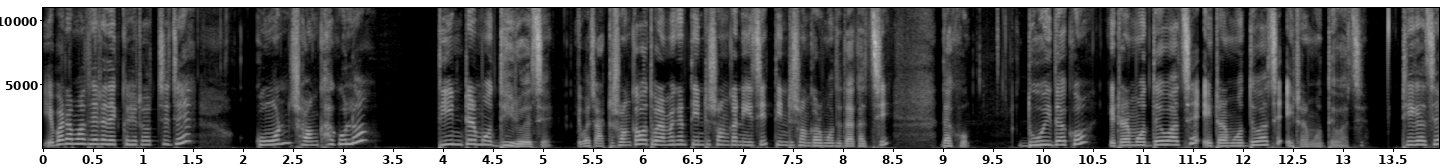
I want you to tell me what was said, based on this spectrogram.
এবার আমাদের যেটা দেখতে সেটা হচ্ছে যে, কোন সংখ্যাগুলো তিনটের মধ্যেই রয়েছে। এবার চারটে সংখ্যা হতে পারে, আমি এখানে তিনটে সংখ্যা নিয়েছি, তিনটে সংখ্যার মধ্যে দেখাচ্ছি। দেখো, দুই দেখো, এটার মধ্যেও আছে, এটার মধ্যেও আছে, এটার মধ্যেও আছে। ঠিক আছে?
